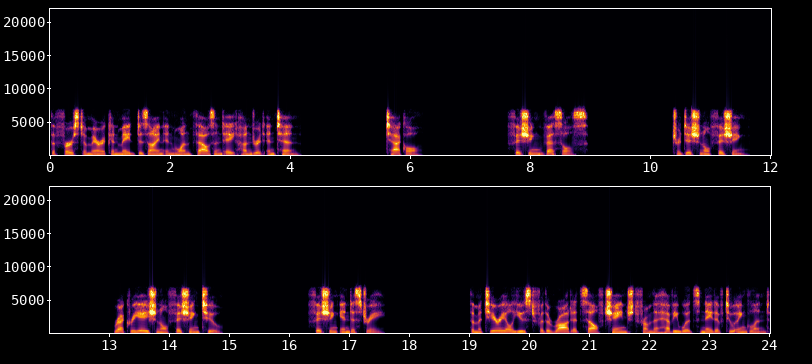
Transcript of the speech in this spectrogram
the first American-made design in 1810. Tackle. Fishing vessels. Traditional fishing. Recreational fishing too. Fishing industry the material used for the rod itself changed from the heavy woods native to England,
